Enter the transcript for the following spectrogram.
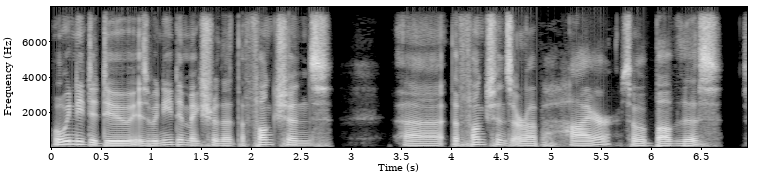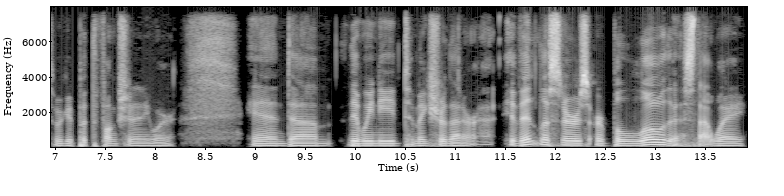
What we need to do is we need to make sure that the functions, uh, the functions are up higher, so above this, so we could put the function anywhere. And um, then we need to make sure that our event listeners are below this. That way,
